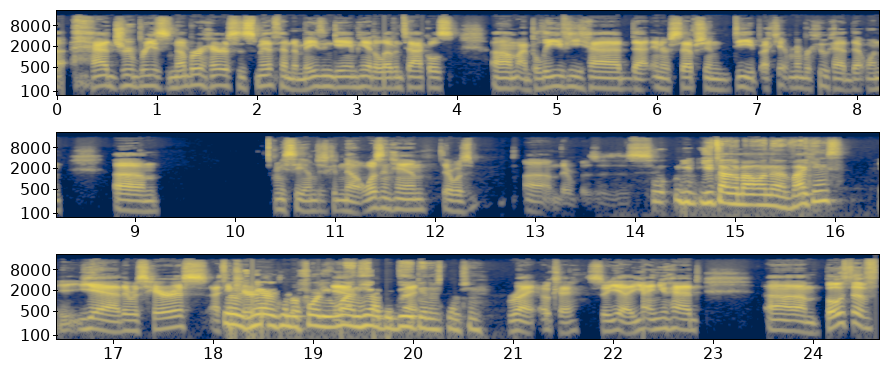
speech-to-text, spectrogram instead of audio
uh, had Drew Brees' number. Harrison Smith had an amazing game. He had 11 tackles. Um, I believe he had that interception deep. I can't remember who had that one. Um, let me see. I'm just gonna. No, it wasn't him. There was um, there was you, you talking about on the Vikings? Yeah, there was Harris. I think it was Harris, Harris number forty one. Yeah, he had the deep right. interception. Right. Okay. So yeah, and you had um, both of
